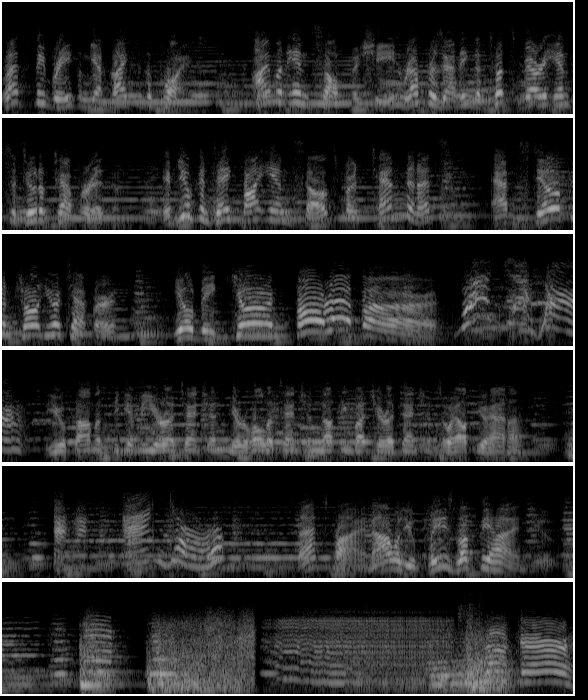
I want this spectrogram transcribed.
Let's be brief and get right to the point. I'm an insult machine representing the Tootsbury Institute of Temperism. If you can take my insults for 10 minutes and still control your temper, you'll be cured forever. Wonderful. Do you promise to give me your attention, your whole attention, nothing but your attention, so help you, Hannah? That's fine. Now, will you please look behind you? Sucker!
